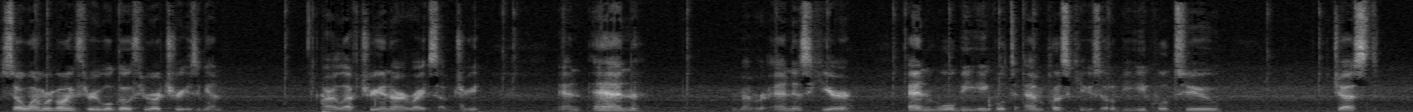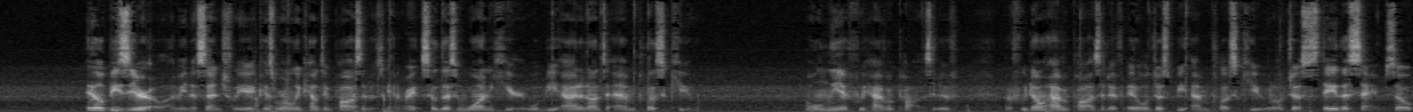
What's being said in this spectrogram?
So when we're going through, we'll go through our trees again, our left tree and our right subtree, and n, remember n is here, n will be equal to m plus q, so it'll be equal to just it'll be zero, I mean, essentially, eh, because we're only counting positives again, right? So this 1 here will be added onto m plus q only if we have a positive. But if we don't have a positive, it will just be m plus q. It'll just stay the same. So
